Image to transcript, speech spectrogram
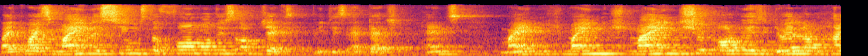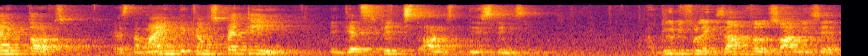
Likewise, mind assumes the form of this object which is attached. Hence, mind, mind, mind should always dwell on high thoughts. As the mind becomes petty, it gets fixed on these things. A beautiful example, Swami said,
